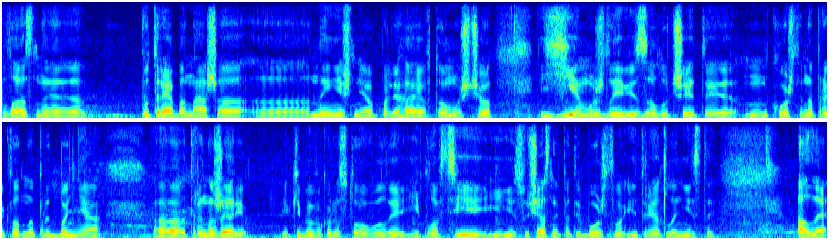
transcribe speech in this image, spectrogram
власне. Потреба наша е, нинішня полягає в тому, що є можливість залучити кошти, наприклад, на придбання е, тренажерів, які би використовували і плавці, і сучасне п'ятиборство, і тріатлоністи. Але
